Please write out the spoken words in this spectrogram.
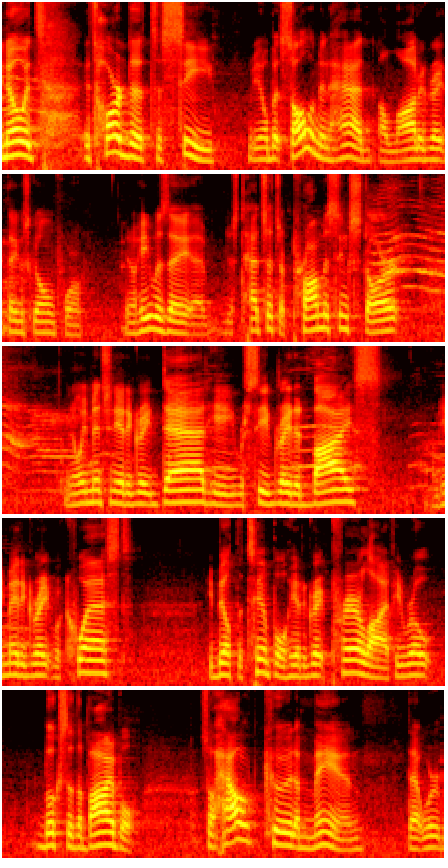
you know, it's it's hard to, to see you know, but Solomon had a lot of great things going for him. You know, he was a, a just had such a promising start. You know, we mentioned he had a great dad. He received great advice. Um, he made a great request. He built the temple. He had a great prayer life. He wrote books of the Bible. So how could a man that we're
